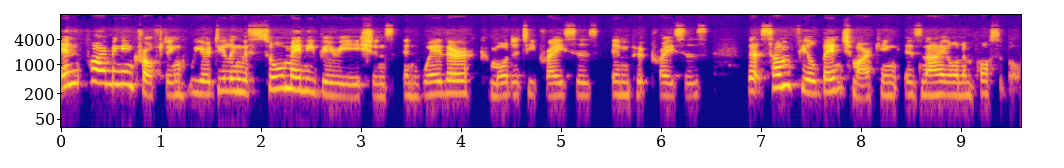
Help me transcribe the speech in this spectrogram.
In farming and crofting, we are dealing with so many variations in weather, commodity prices, input prices, that some feel benchmarking is nigh on impossible.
